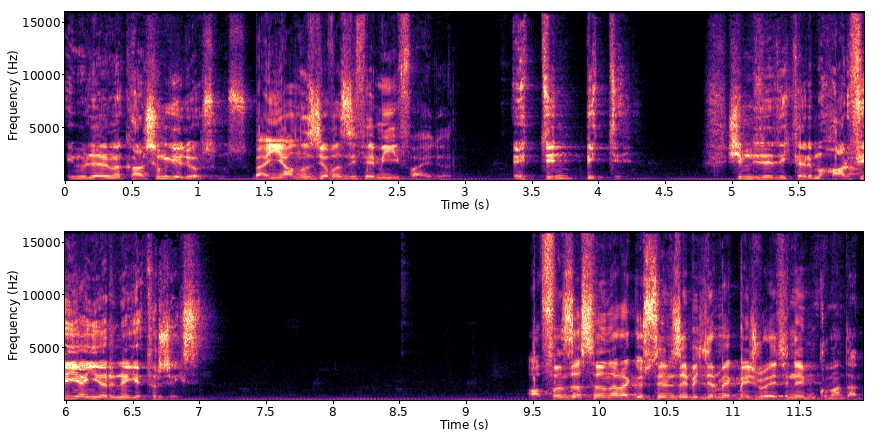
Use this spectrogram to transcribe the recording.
Emirlerime karşı mı geliyorsunuz? Ben yalnızca vazifemi ifa ediyorum. Ettin, bitti. Şimdi dediklerimi harfiyen yerine getireceksin. Affınıza sığınarak üstlerinize bildirmek mecburiyetindeyim kumandan.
